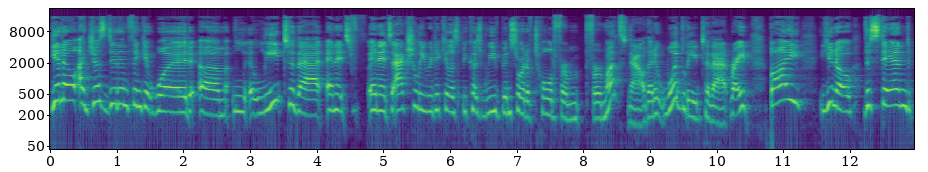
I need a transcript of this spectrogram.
You know, I just didn't think it would um, lead to that. And it's, and it's actually ridiculous because we've been sort of told for, for months now that it would lead to that, right? By, you know, the stand,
